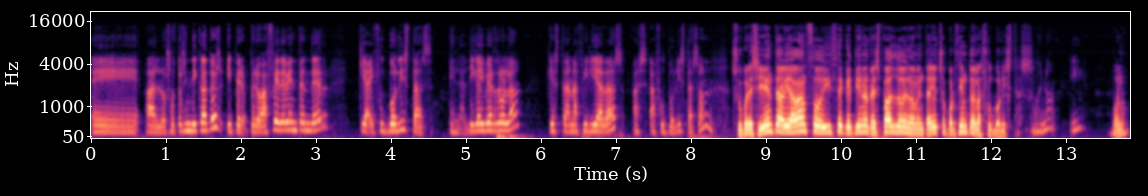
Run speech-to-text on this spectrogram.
eh, a los otros sindicatos, y, pero, pero AFE debe entender que hay futbolistas en la Liga Iberdrola que están afiliadas a, futbolistas son. Su presidente, David Avanzo, dice que tiene el respaldo del 98% de las futbolistas. Bueno, ¿y? Bueno,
